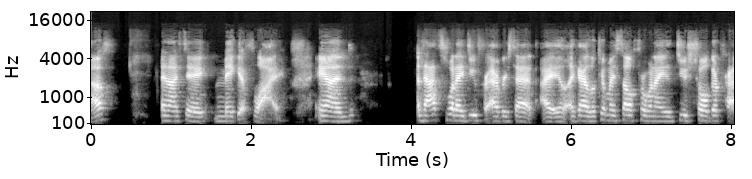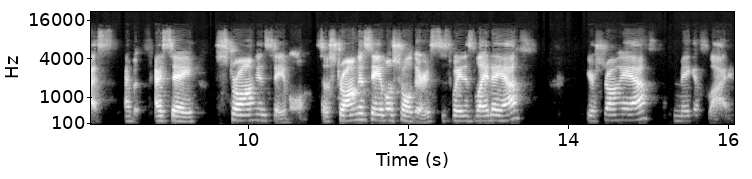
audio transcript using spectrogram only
af and I say, make it fly. And that's what I do for every set. I like I look at myself for when I do shoulder press. I, I say strong and stable. So strong and stable shoulders. This weight is light AF. You're strong AF. Make it fly.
